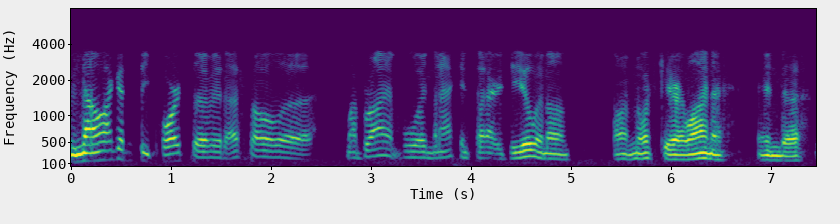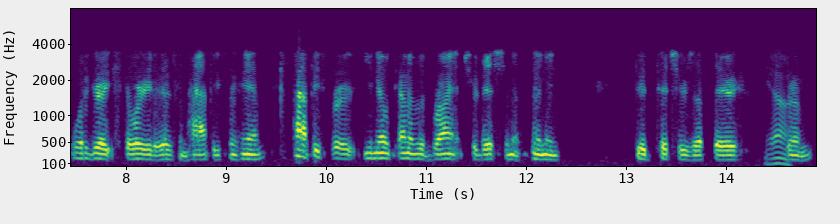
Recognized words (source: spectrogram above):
No, I got to see parts of it. I saw uh, my Bryant boy McEntire dealing on on North Carolina, and uh, what a great story it is. I'm happy for him. Happy for you know kind of the Bryant tradition of sending good pitchers up there. Yeah. From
